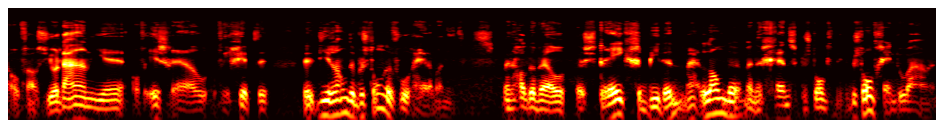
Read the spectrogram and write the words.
of als Jordanië of Israël of Egypte, die landen bestonden vroeger helemaal niet. Men hadden wel streekgebieden, maar landen met een grens bestond niet. Er bestond geen douane.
